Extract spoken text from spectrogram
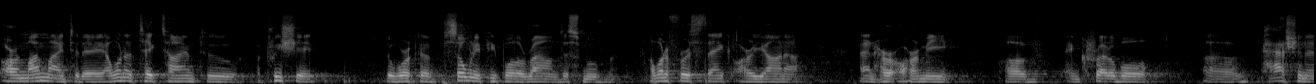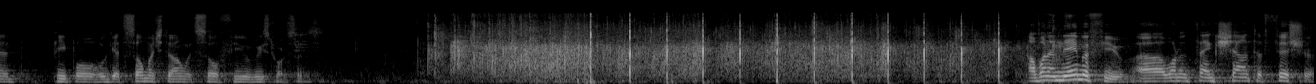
are on my mind today, I want to take time to appreciate the work of so many people around this movement. I want to first thank Ariana and her army of incredible, uh, passionate people who get so much done with so few resources. I want to name a few. Uh, I want to thank Shanta Fisher,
